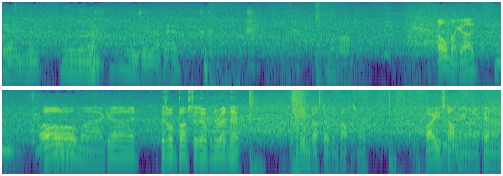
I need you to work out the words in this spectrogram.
yeah, he's like, uh, what do you say about that? Uh-oh. Oh my god. Hmm. Oh Uh-oh. my god. This is what busted open the redneck. He didn't bust open Papa Smurf. Why are you stomping on him? Pin him.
